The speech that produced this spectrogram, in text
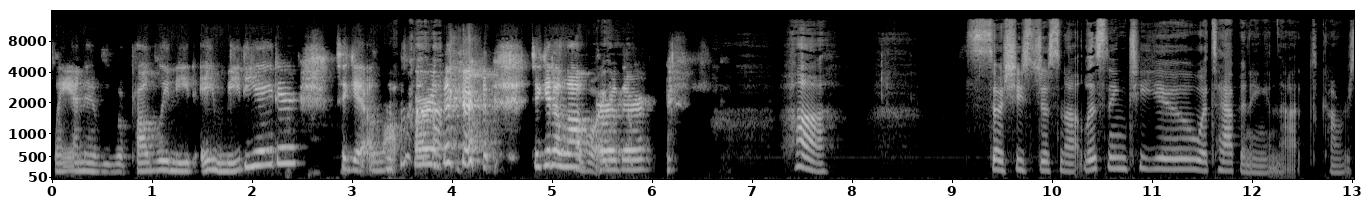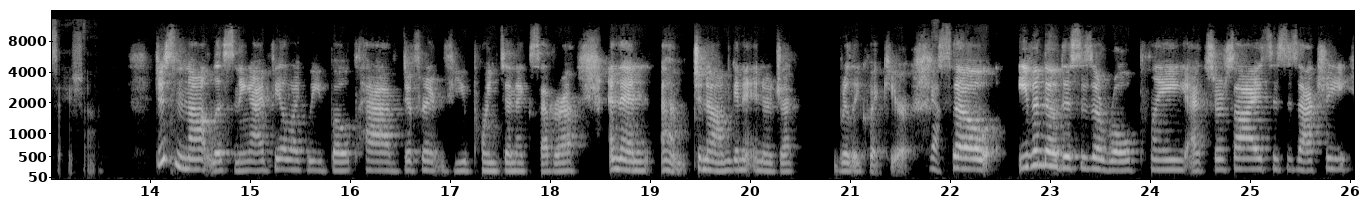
planned and we would probably need a mediator to get a lot further to get a Oh lot boy. further Huh. So she's just not listening to you. What's happening in that conversation? just not listening. I feel like we both have different viewpoints and etc. And then, um, Janelle, I'm going to interject really quick here. Yeah. So, even though this is a role playing exercise, this is actually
